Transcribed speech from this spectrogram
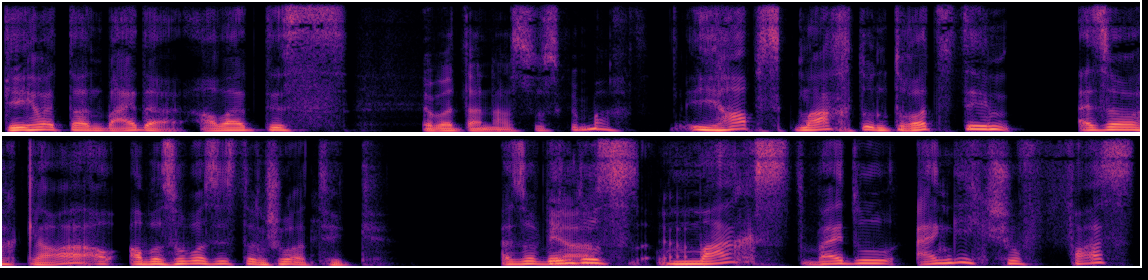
gehe halt dann weiter. Aber das, Aber dann hast du es gemacht. ich hab's gemacht und trotzdem, also klar, aber sowas ist dann schon ein Tick. Also wenn Ja, du es ja. machst, weil du eigentlich schon fast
